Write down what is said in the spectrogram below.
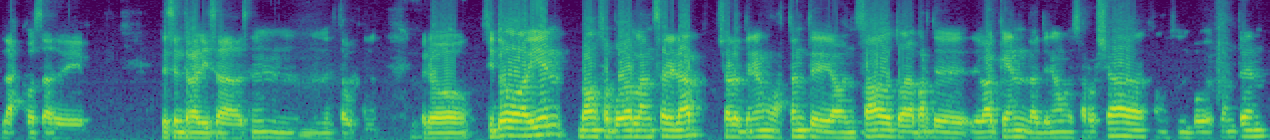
las cosas de descentralizadas. ¿eh? Pero si todo va bien, vamos a poder lanzar el app. Ya lo tenemos bastante avanzado. Toda la parte de, backend la tenemos desarrollada. Estamos haciendo un poco de frontend.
